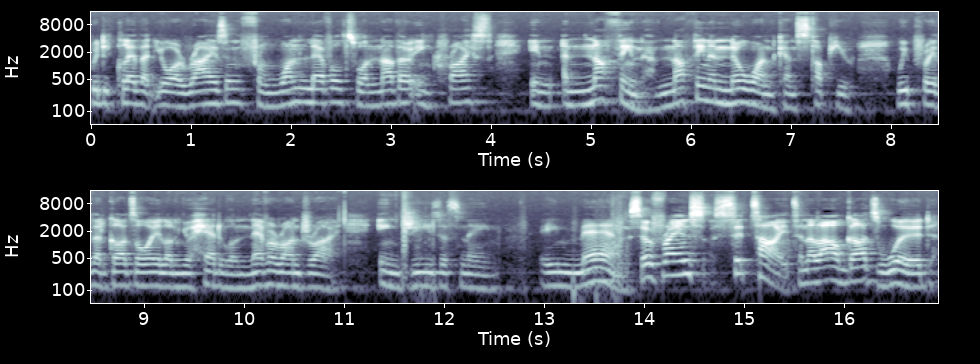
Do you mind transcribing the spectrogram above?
We declare that you are rising from one level to another in Christ, in and nothing, nothing and no one can stop you. We pray that God's oil on your head will never run dry. In Jesus' name. Amen. So, friends, sit tight and allow God's word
